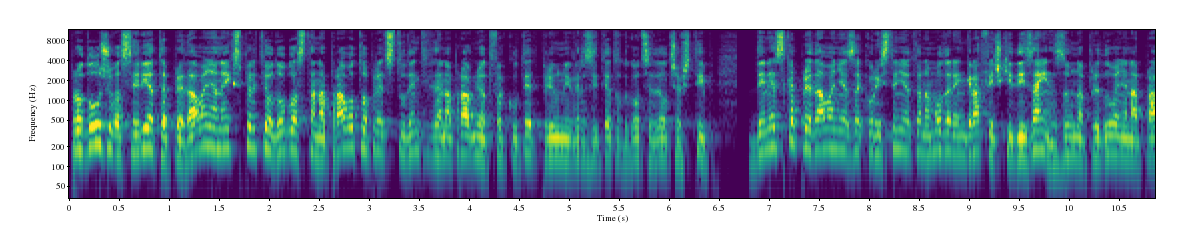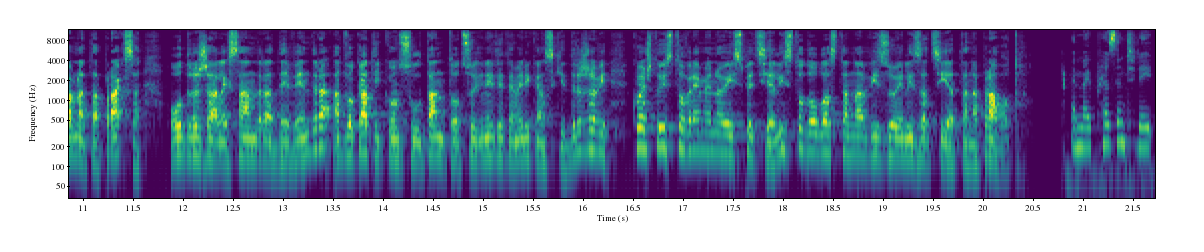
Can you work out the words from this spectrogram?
Продолжува серијата предавања на експерти од областа на правото пред студентите на правниот факултет при Универзитетот Гоце Делчев Штип. Денеска предавање за користењето на модерен графички дизајн за унапредување на правната пракса одржа Александра Девендра, адвокат и консултант од Соединетите Американски држави, која што истовремено е и специјалист од областа на визуелизацијата на правото. And my present today,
